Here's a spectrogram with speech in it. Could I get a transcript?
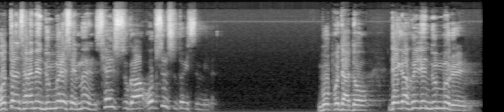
어떤 사람의 눈물의 샘은 셀 수가 없을 수도 있습니다. 무엇보다도 내가 흘린 눈물을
